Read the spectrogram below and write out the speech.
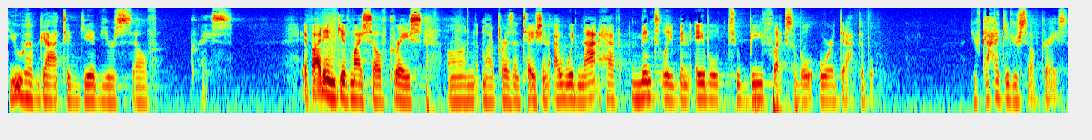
You have got to give yourself grace. If I didn't give myself grace on my presentation, I would not have mentally been able to be flexible or adaptable. You've got to give yourself grace.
